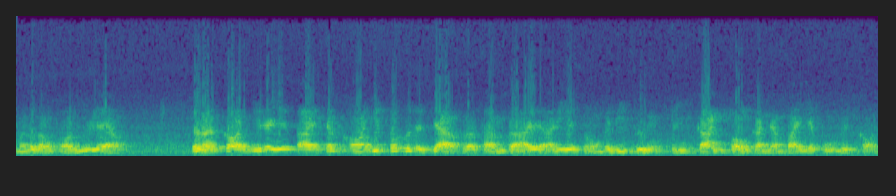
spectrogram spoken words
มันก็ต้องพร้อมอยู่แล้ว แต่ว่าก่อนที่เราจะตายต้องขอยึดพระพุทธเจ้าพระธรรมพระอริยสงฆ์เป็นที่พึ่งเป็นการป้องกันนำใบยภูมิไว้ก่อน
